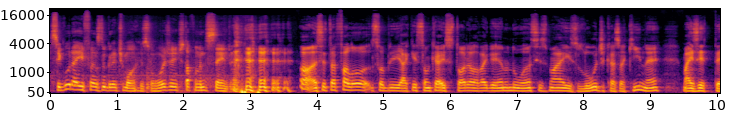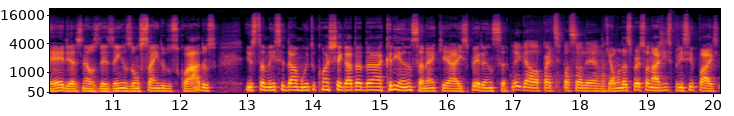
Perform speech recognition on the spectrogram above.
segura aí, fãs do Grant Morrison. Hoje a gente tá falando de Sandman. Ó, você tá falou sobre a questão que a história ela vai ganhando nuances mais lúdicas aqui, né? Mais etéreas, né? Os desenhos vão saindo dos quadros. Isso também se dá muito com a chegada da criança, né? Que é a Esperança. Legal a participação dela. Que é uma das personagens principais.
